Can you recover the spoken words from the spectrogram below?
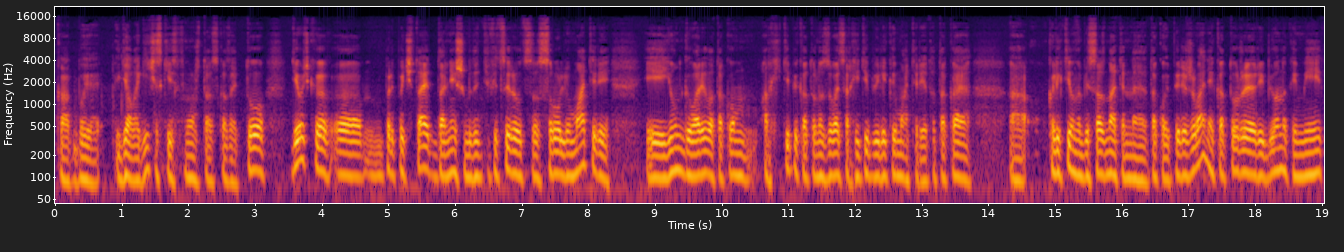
как бы идеологически, если можно так сказать, то девочка э, предпочитает в дальнейшем идентифицироваться с ролью матери. И Юнг говорил о таком архетипе, который называется архетип Великой Матери. Это такая коллективно-бессознательное такое переживание, которое ребенок имеет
